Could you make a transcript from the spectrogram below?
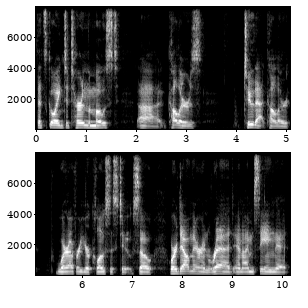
that's going to turn the most uh, colors to that color wherever you're closest to. So we're down there in red, and I'm seeing that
